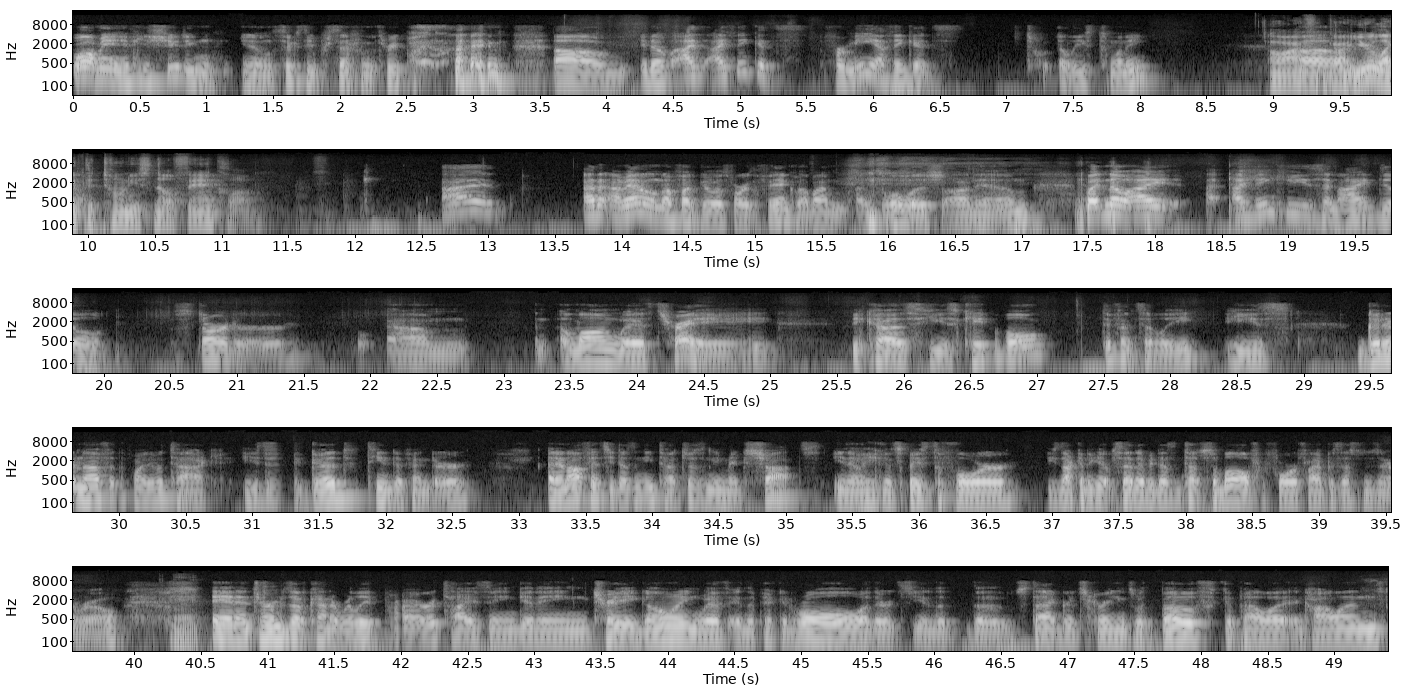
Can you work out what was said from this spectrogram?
Well, I mean, if he's shooting, you know, sixty percent from the three point line, um, you know, I, I think it's for me, I think it's t- at least twenty. Oh, I forgot. Um, You're like the Tony Snell fan club. I, I, I, mean, I don't know if I'd go as far as a fan club. I'm, I'm bullish on him, but no, I, I think he's an ideal starter, um, along with Trae, because he's capable defensively. He's good enough at the point of attack. He's a good team defender. And in offense, he doesn't need touches and he makes shots. You know, he can space the floor. He's not going to get upset if he doesn't touch the ball for four or five possessions in a row. Right. And in terms of kind of really prioritizing getting Trae going with in the pick and roll, whether it's you know the, the staggered screens with both Capela and Collins,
